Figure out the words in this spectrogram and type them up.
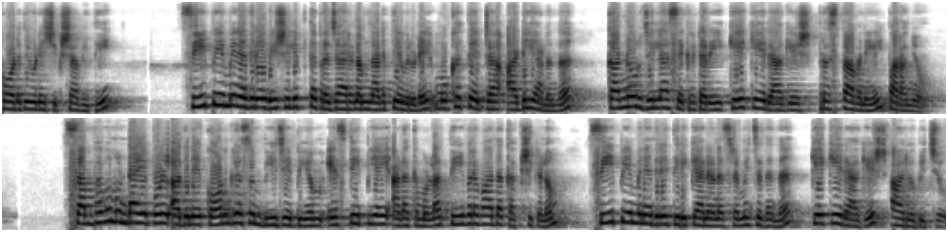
കോടതിയുടെ ശിക്ഷാവിധി. സിപിഎമ്മിനെതിരെ വിഷലിപ്ത പ്രചാരണം നടത്തിയവരുടെ മുഖത്തേറ്റ അടിയാണെന്ന് കണ്ണൂർ ജില്ലാ സെക്രട്ടറി കെ കെ രാഗേഷ് പ്രസ്താവനയിൽ പറഞ്ഞു. സംഭവമുണ്ടായപ്പോൾ അതിനെ കോൺഗ്രസും ബി ജെ പിയും എസ് ഡി പി ഐ അടക്കമുള്ള തീവ്രവാദ കക്ഷികളും സിപിഎമ്മിനെതിരെ തിരിക്കാനാണ് ശ്രമിച്ചതെന്ന് കെ കെ രാഗേഷ് ആരോപിച്ചു.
